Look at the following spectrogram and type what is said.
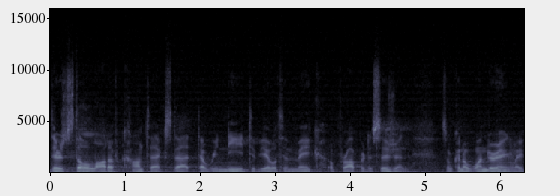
there's still a lot of context that, that we need to be able to make a proper decision. So I'm kind of wondering, like,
